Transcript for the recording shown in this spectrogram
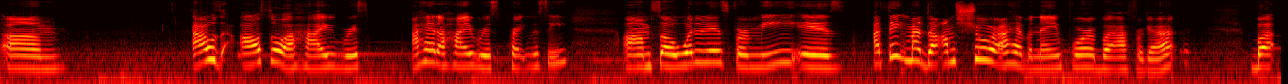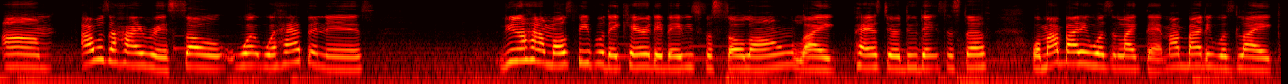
Um I was also a high risk I had a high risk pregnancy. Um so what it is for me is I think my dog I'm sure I have a name for it but I forgot. But um I was a high risk. So what would happen is you know how most people they carry their babies for so long, like past their due dates and stuff. Well, my body wasn't like that. My body was like,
